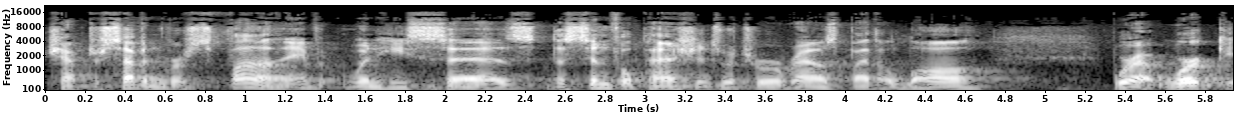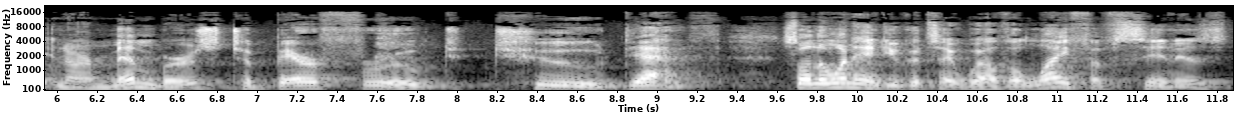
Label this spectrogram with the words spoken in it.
chapter 7, verse 5, when he says, The sinful passions which were aroused by the law were at work in our members to bear fruit to death. So, on the one hand, you could say, well, the life of sin is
